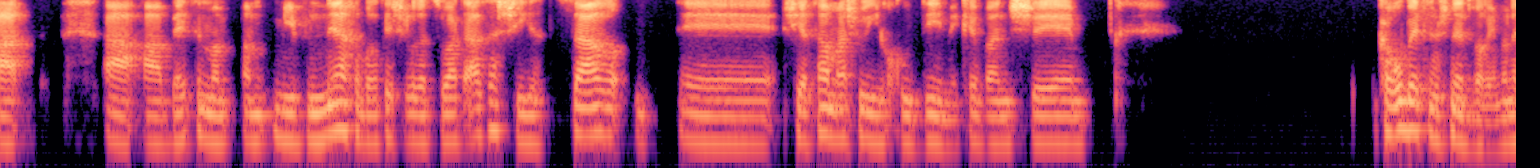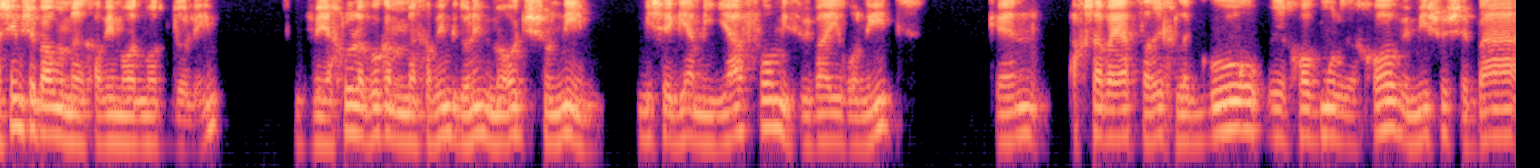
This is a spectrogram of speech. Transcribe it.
ה, ה, ה, בעצם המבנה החברתי של רצועת עזה שיצר, אה, שיצר משהו ייחודי, מכיוון ש... קרו בעצם שני דברים, אנשים שבאו ממרחבים מאוד מאוד גדולים, ויכלו לבוא גם ממרחבים גדולים ומאוד שונים, מי שהגיע מיפו, מסביבה עירונית, כן, עכשיו היה צריך לגור רחוב מול רחוב עם מישהו שבא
